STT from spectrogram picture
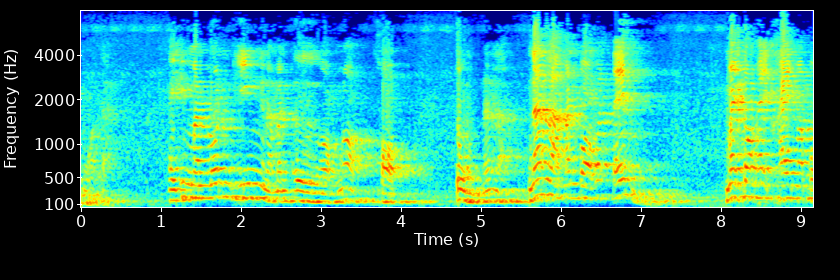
หมดอะไอ้ที่มันล้นทิ้งน่ะมันเออออกนอกขอบตุ่มนั่นแหละนั่นแหละมันบอกว่าเต็ม ไม่ต้องให้ใครมาบ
